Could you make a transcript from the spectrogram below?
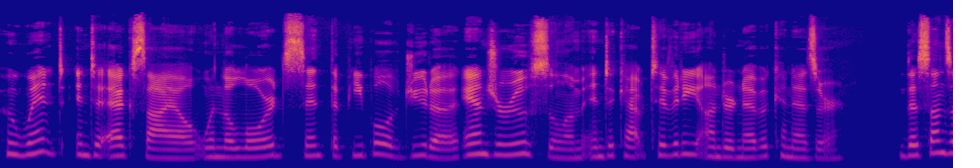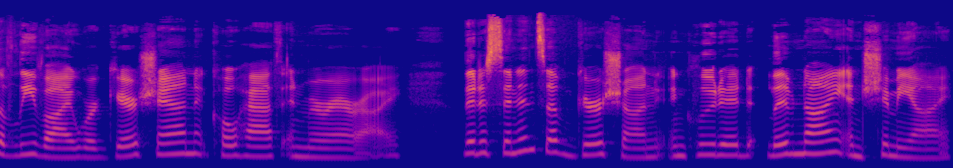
who went into exile when the Lord sent the people of Judah and Jerusalem into captivity under Nebuchadnezzar. The sons of Levi were Gershon, Kohath, and Merari. The descendants of Gershon included Libni and Shimei.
